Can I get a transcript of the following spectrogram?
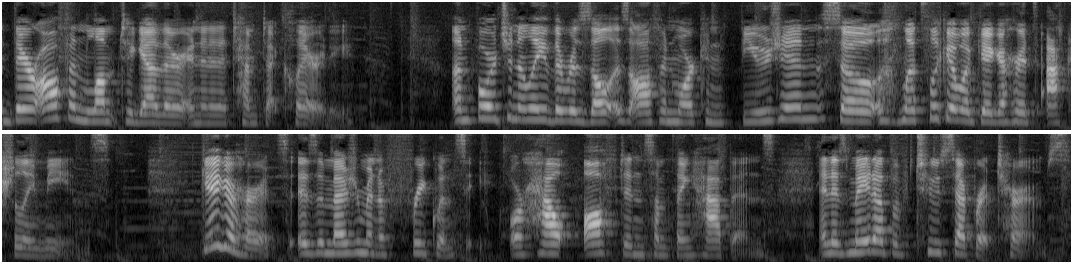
they're often lumped together in an attempt at clarity. Unfortunately, the result is often more confusion, so let's look at what gigahertz actually means. Gigahertz is a measurement of frequency, or how often something happens, and is made up of two separate terms.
